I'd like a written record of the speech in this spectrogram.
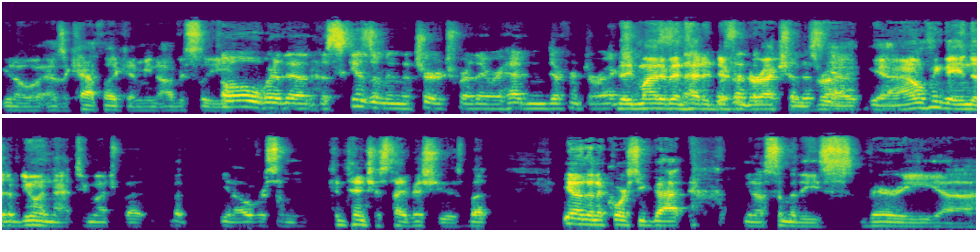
You know, as a Catholic, I mean, obviously, Oh, where the, the schism in the church, where they were heading different directions. they might have been headed different directions, Methodist? Yeah. right? Yeah. I don't think they ended up doing that too much, but but you know, over some contentious type issues. But you know, then of course you've got you know some of these very uh,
